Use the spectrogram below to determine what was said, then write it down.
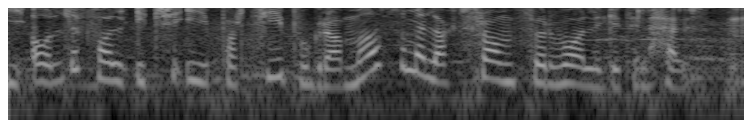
I alle fall ikke i partiprogrammer som er lagt fram før valget til høsten.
